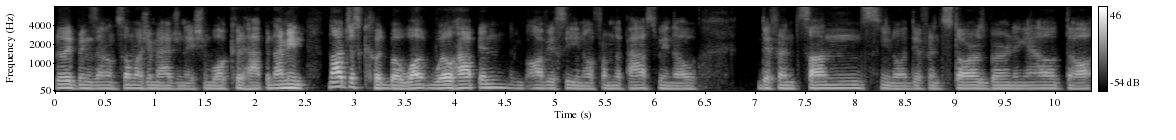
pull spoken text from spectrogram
really brings down so much imagination what could happen. I mean, not just could, but what will happen. Obviously, you know, from the past we know different suns, you know, different stars burning out. The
